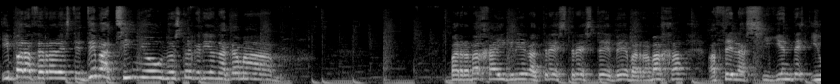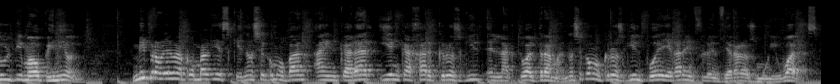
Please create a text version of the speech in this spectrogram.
Y para cerrar este debachiño, nuestro querido Nakama barra baja Y33TB barra baja hace la siguiente y última opinión. Mi problema con Baggy es que no sé cómo van a encarar y encajar Cross Guild en la actual trama. No sé cómo Cross Guild puede llegar a influenciar a los Mugiwaras.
